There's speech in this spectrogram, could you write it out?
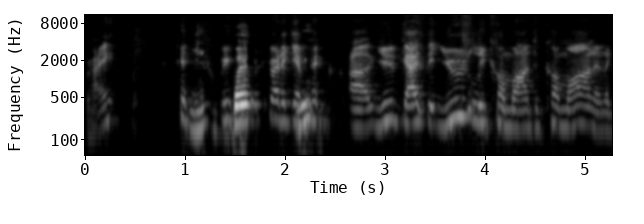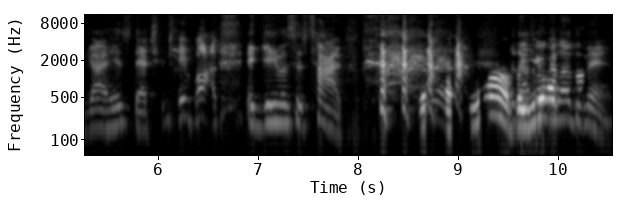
right? You- we but try to get you- pick- uh, you guys that usually come on to come on, and the guy his stature came on and gave us his time. Yeah, no, So but you love the man.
